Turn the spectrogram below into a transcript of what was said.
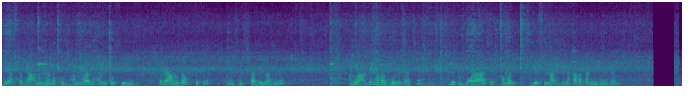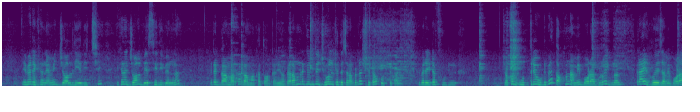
দিয়ে একসাথে আলুগুলো না খুব ভালোভাবে আমি কষিয়ে নেব। তবে আলুটাও খেতে খুবই সুস্বাদু লাগবে। আলু আগেই আমার গলে গেছে। যেহেতু বড়া আছে, সময় বেশি লাগবে না, তাড়াতাড়ি হয়ে যাবে। এবার এখানে আমি জল দিয়ে দিচ্ছি। এখানে জল বেশি দিবেন না। এটা গামাখা গামাখা তরকারি হবে। আর আপনারা কেউ যদি ঝোল খেতে চান আপনারা সেটাও করতে পারেন। এবার এটা ফুট যখন উতরে উঠবে তখন আমি বড়াগুলো এগুলো প্রায় হয়ে যাবে। বড়া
